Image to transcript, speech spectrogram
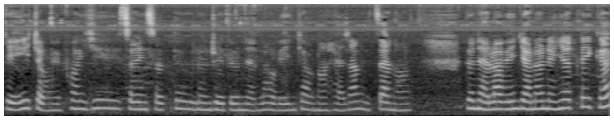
Chị chồng cái phong gì cho nên sợ từ lần rồi từ này lo viện cho nó hà ra lựa chọn nó. Từ này lo viện cho nó nên nhất tới cái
